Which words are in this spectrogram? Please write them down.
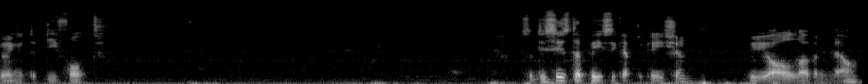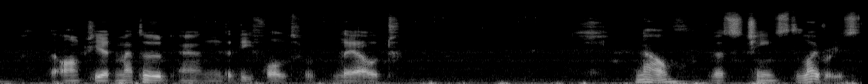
Going into default. So this is the basic application we all love and know. The onCreate method and the default layout. Now let's change the libraries.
